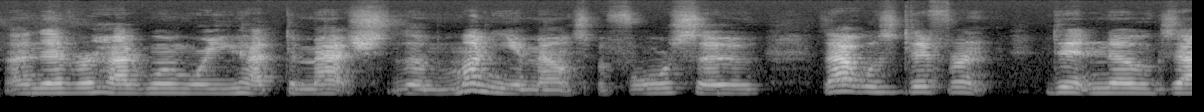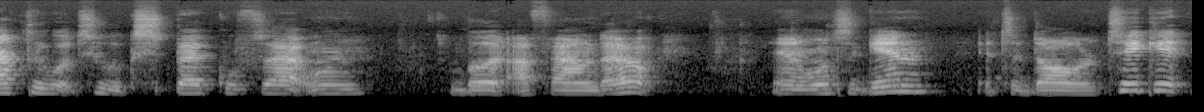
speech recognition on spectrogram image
I never had one where you had to match the money amounts before, so that was different. Didn't know exactly what to expect with that one, but I found out. And once again, it's a dollar ticket.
